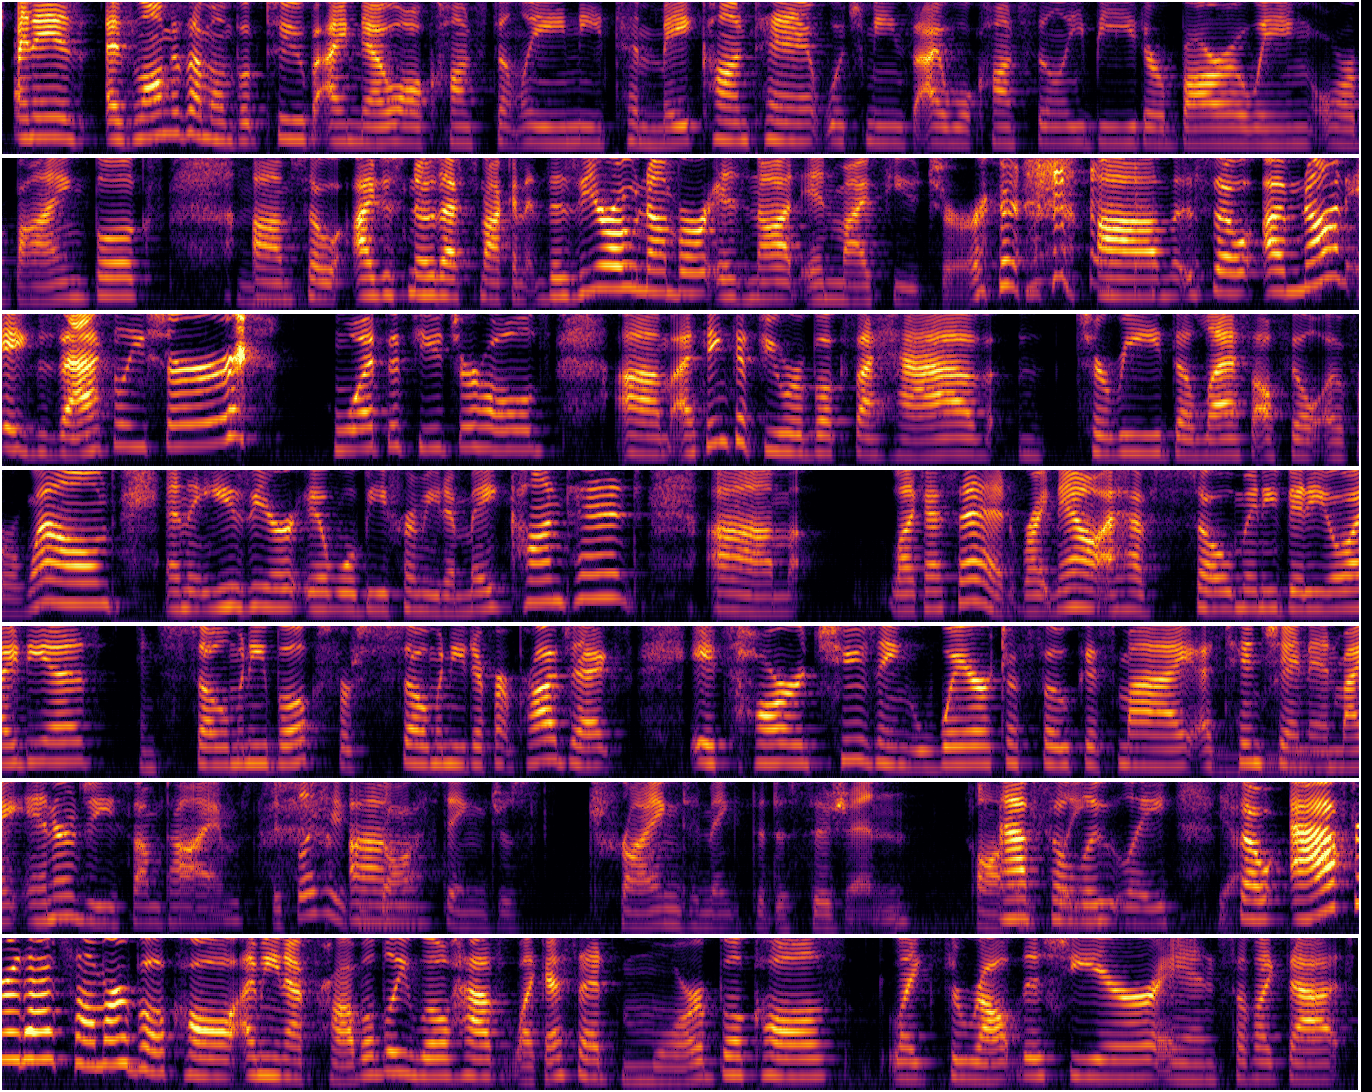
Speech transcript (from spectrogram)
and as as long as I'm on booktube, I know I'll constantly need to make content, which means I will constantly be either borrowing or buying books. Mm-hmm. Um, so I just know that's not gonna the zero number is not in my future. um, so I'm not exactly sure what the future holds. Um, I think the fewer books I have to read, the less I'll feel overwhelmed and the easier it will be for me to make content. Um, like I said, right now I have so many video ideas and so many books for so many different projects. It's hard choosing where to focus my attention mm-hmm. and my energy sometimes. It's like um, exhausting um, just trying to make the decision. Honestly. Absolutely. Yeah. So after that summer book haul, I mean, I probably will have, like I said, more book hauls like throughout this year and stuff like that.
